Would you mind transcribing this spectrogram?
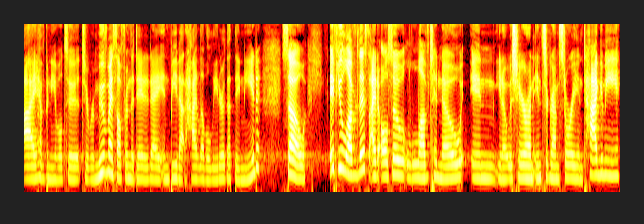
I have been able to to remove myself from the day to day and be that high level leader that they need. So if you loved this, I'd also love to know in, you know, share on Instagram story and tag me.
